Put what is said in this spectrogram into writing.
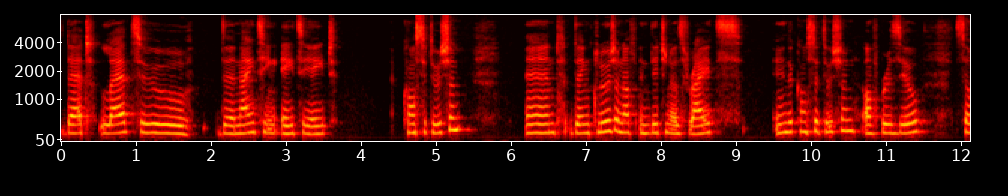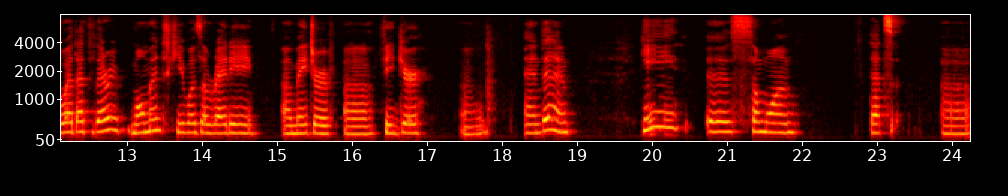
that led to the 1988 constitution and the inclusion of indigenous rights in the constitution of Brazil. So at that very moment, he was already a major uh, figure. Uh, and then he is someone that's uh,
